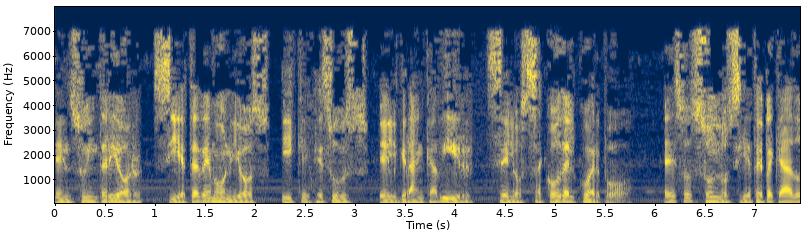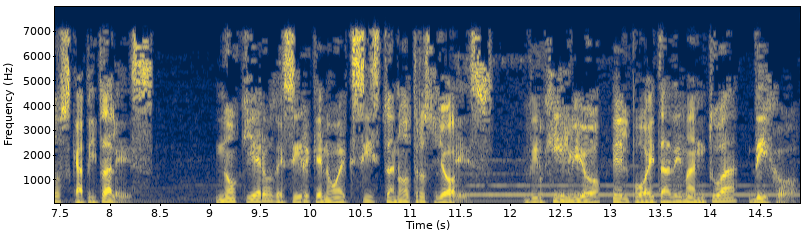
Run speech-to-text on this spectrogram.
en su interior, siete demonios, y que Jesús, el gran Kabir, se los sacó del cuerpo. Esos son los siete pecados capitales. No quiero decir que no existan otros yoes. Virgilio, el poeta de Mantua, dijo.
